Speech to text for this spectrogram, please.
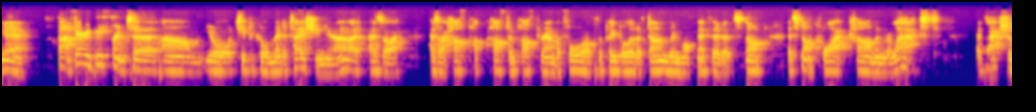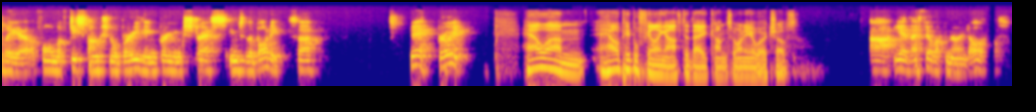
Yeah, but very different to um, your typical meditation. You know, as I as I huff, huffed and puffed around before of the people that have done Wim Hof method, it's not it's not quite calm and relaxed. It's actually a form of dysfunctional breathing, bringing stress into the body. So, yeah, brilliant. How um how are people feeling after they come to one of your workshops? Uh, yeah, they feel like a million dollars.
